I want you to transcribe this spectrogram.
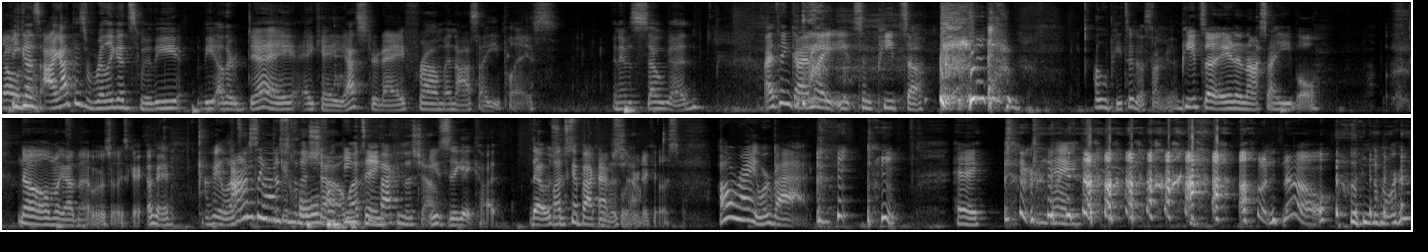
Oh, because no. I got this really good smoothie the other day, aka yesterday, from an acai place, and it was so good. I think I might eat some pizza. Oh, pizza does sound good. Pizza in an acai bowl. No, oh my god, that was really scary. Okay. Okay, let's Honestly, get back this into whole the show. fucking Let's thing get back into the show. needs to get cut. That was Let's just get back into the absolutely show. ridiculous. All right, we're back. Hey. hey, oh no. no,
